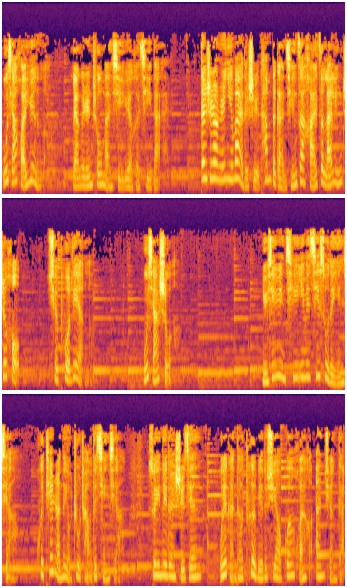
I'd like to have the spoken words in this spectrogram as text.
吴霞怀孕了，两个人充满喜悦和期待，但是让人意外的是，他们的感情在孩子来临之后，却破裂了。吴霞说：“女性孕期因为激素的影响，会天然的有筑巢的倾向，所以那段时间我也感到特别的需要关怀和安全感。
